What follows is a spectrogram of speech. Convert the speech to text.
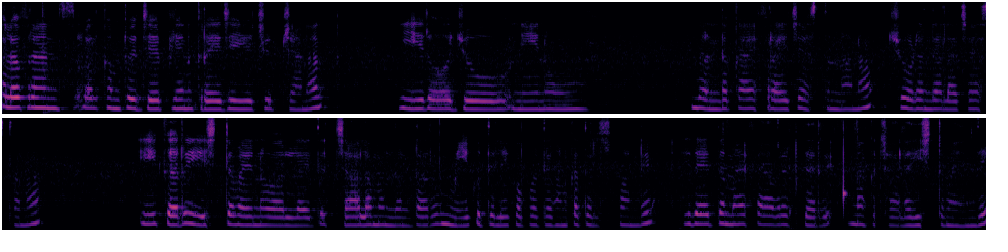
Hello friends welcome to JPN crazy YouTube channel. ఈరోజు నేను దొండకాయ ఫ్రై చేస్తున్నాను. చూడండి ఎలా చేస్తాను. ఈ కర్రీ ఇష్టమైన వాళ్ళు అయితే చాలామంది ఉంటారు. మీకు తెలియకపోతే కనుక తెలుసుకోండి. ఇదైతే మై ఫేవరెట్ కర్రీ. నాకు చాలా ఇష్టమైంది.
